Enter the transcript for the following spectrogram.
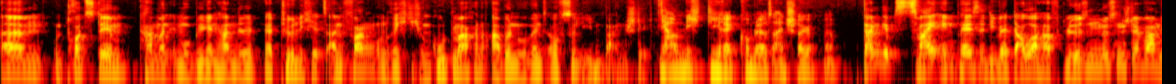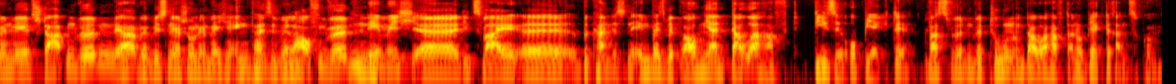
Ähm, und trotzdem kann man Immobilienhandel natürlich jetzt anfangen und richtig und gut machen, aber nur, wenn es auf soliden Beinen steht. Ja, und nicht direkt komplett als Einsteiger. Ja. Dann gibt es zwei Engpässe, die wir dauerhaft lösen müssen, Stefan, wenn wir jetzt starten würden. Ja, wir wissen ja schon, in welche Engpässe wir laufen würden, nämlich äh, die zwei äh, bekanntesten Engpässe. Wir brauchen ja dauerhaft diese Objekte. Was würden wir tun, um dauerhaft an Objekte ranzukommen?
